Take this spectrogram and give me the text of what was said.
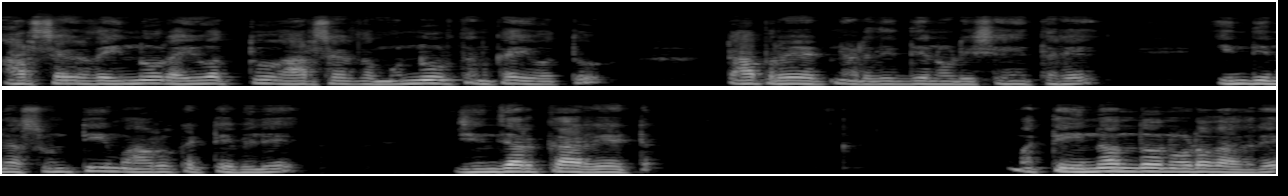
ಆರು ಸಾವಿರದ ಇನ್ನೂರ ಐವತ್ತು, ಆರು ಸಾವಿರದ ಮುನ್ನೂರು ತನಕ ಇವತ್ತು ಟಾಪ್ ರೇಟ್ ನಡೆದಿದ್ದೆ ನೋಡಿ ಸ್ನೇಹಿತರೆ. ಇಂದಿನ ಶುಂಠಿ ಮಾರುಕಟ್ಟೆ ಬೆಲೆ ಜಿಂಜರ್ಕಾ ರೇಟ್. ಮತ್ತು ಇನ್ನೊಂದು ನೋಡೋದಾದರೆ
